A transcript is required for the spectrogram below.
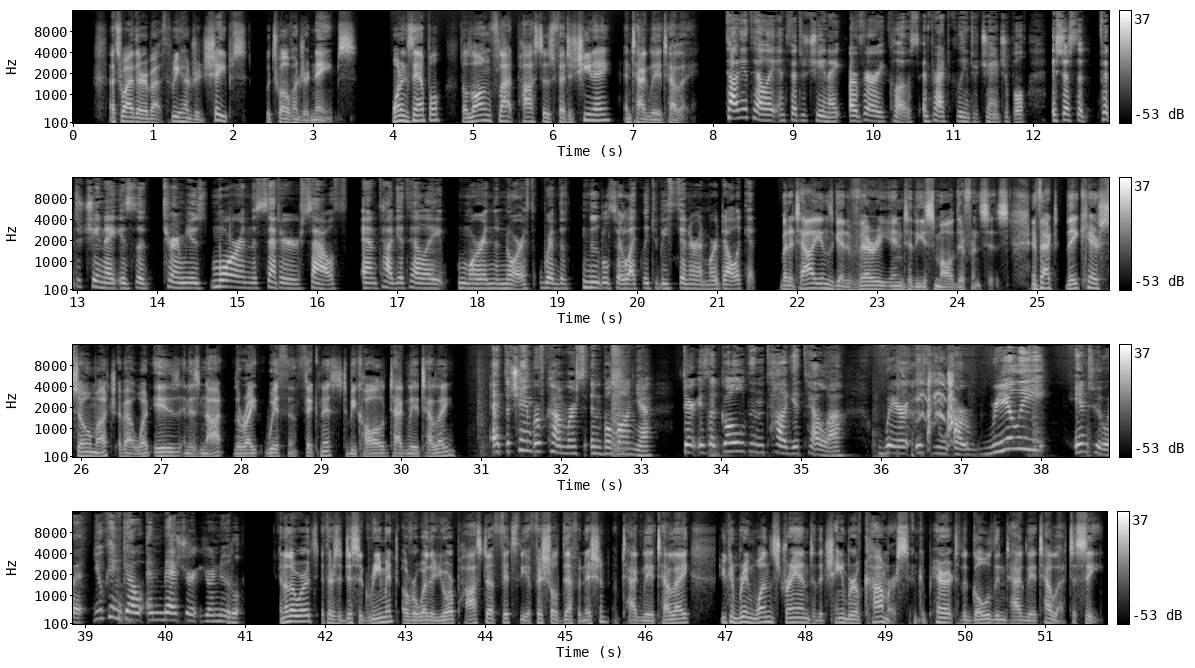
That's why there are about 300 shapes with 1,200 names. One example the long flat pastas fettuccine and tagliatelle. Tagliatelle and fettuccine are very close and practically interchangeable. It's just that fettuccine is the term used more in the center south and tagliatelle more in the north, where the noodles are likely to be thinner and more delicate. But Italians get very into these small differences. In fact, they care so much about what is and is not the right width and thickness to be called tagliatelle. At the Chamber of Commerce in Bologna, there is a golden tagliatella where if you are really into it, you can go and measure your noodle. In other words, if there's a disagreement over whether your pasta fits the official definition of tagliatelle, you can bring one strand to the Chamber of Commerce and compare it to the golden tagliatella to see.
